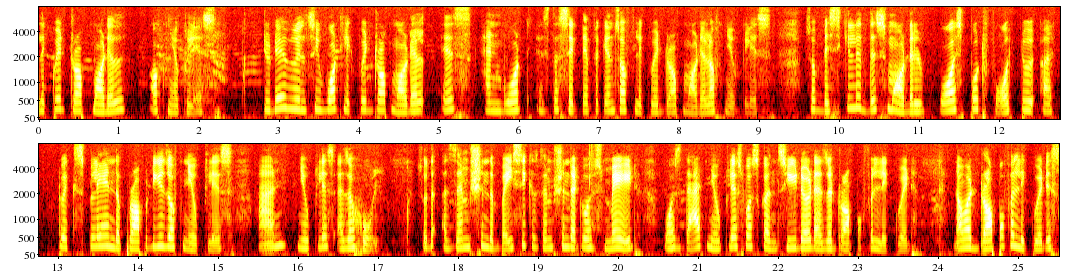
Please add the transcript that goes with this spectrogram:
liquid drop model of nucleus. Today we will see what liquid drop model is and what is the significance of liquid drop model of nucleus. So basically this model was put forth to, uh, to explain the properties of nucleus and nucleus as a whole. So the assumption, the basic assumption that was made was that nucleus was considered as a drop of a liquid. Now a drop of a liquid is,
